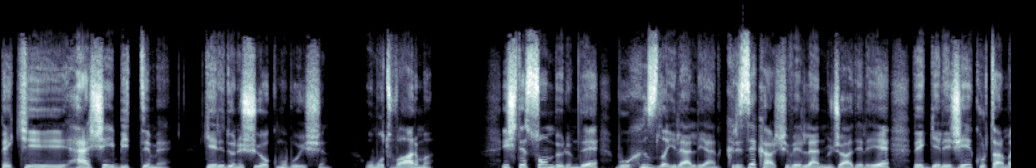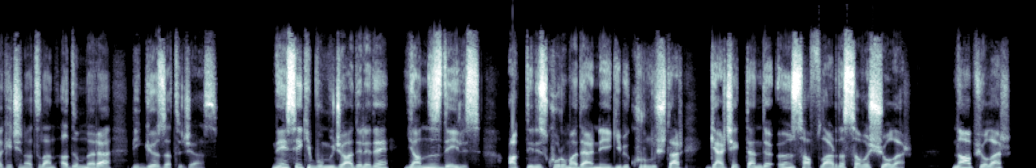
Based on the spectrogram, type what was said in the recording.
Peki her şey bitti mi? Geri dönüşü yok mu bu işin? Umut var mı? İşte son bölümde bu hızla ilerleyen krize karşı verilen mücadeleye ve geleceği kurtarmak için atılan adımlara bir göz atacağız. Neyse ki bu mücadelede yalnız değiliz. Akdeniz Koruma Derneği gibi kuruluşlar gerçekten de ön saflarda savaşıyorlar. Ne yapıyorlar?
